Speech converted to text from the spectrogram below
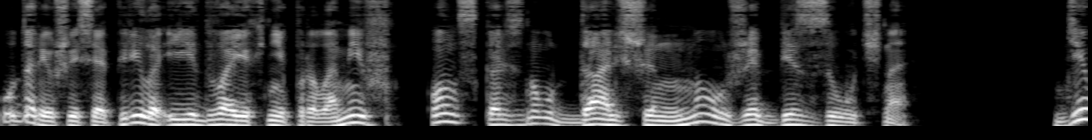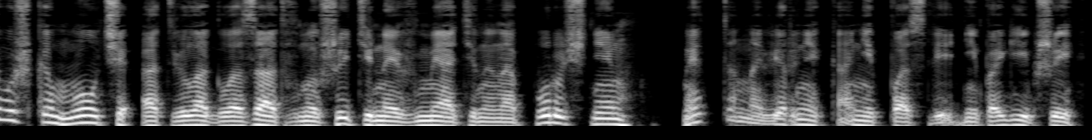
Ударившись о перила и едва их не проломив, он скользнул дальше, но уже беззвучно. Девушка молча отвела глаза от внушительной вмятины на поручне. Это наверняка не последний погибший.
